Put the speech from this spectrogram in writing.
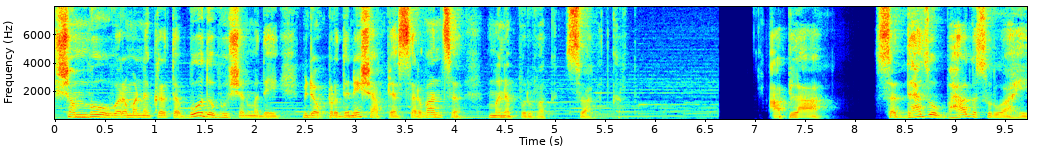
शंभू वर्मनकृत बुधभूषणमध्ये मी डॉक्टर दिनेश आपल्या सर्वांचं मनपूर्वक स्वागत करतो. आपला सध्या जो भाग सुरू आहे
